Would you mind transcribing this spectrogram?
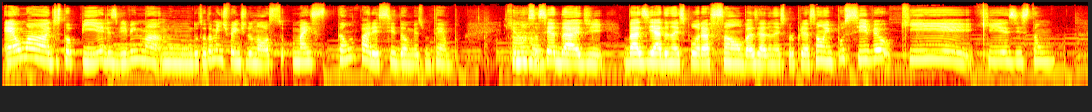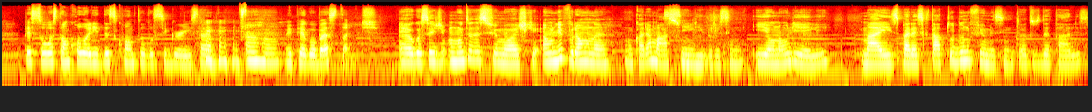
é uma distopia, eles vivem numa- num mundo totalmente diferente do nosso, mas tão parecido ao mesmo tempo. Que numa sociedade baseada na exploração, baseada na expropriação, é impossível que, que existam pessoas tão coloridas quanto Lucy Gray, sabe? Aham. Me pegou bastante. É, eu gostei de- muito desse filme. Eu acho que é um livrão, né? Um calhamaço, um Sim. livro, assim. E eu não li ele. Mas parece que tá tudo no filme, assim, todos os detalhes.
